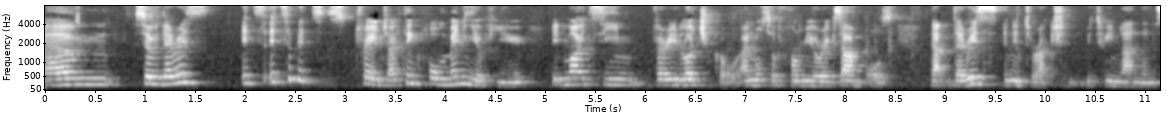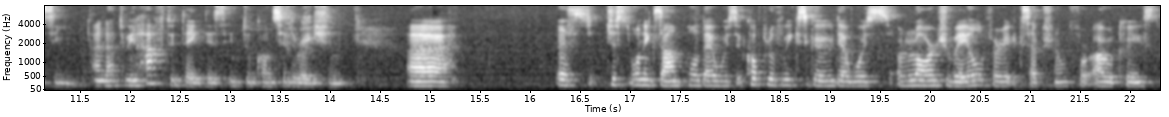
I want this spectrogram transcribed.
Um, so there is, it's, it's a bit strange. I think for many of you, it might seem very logical, and also from your examples, that there is an interaction between land and sea, and that we have to take this into consideration. Uh, as just one example, there was a couple of weeks ago, there was a large whale, very exceptional for our coast,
